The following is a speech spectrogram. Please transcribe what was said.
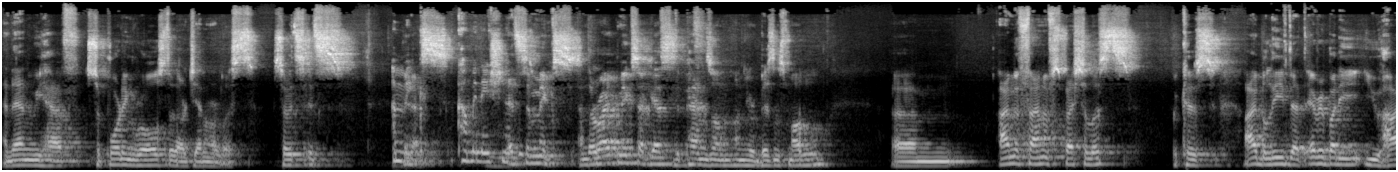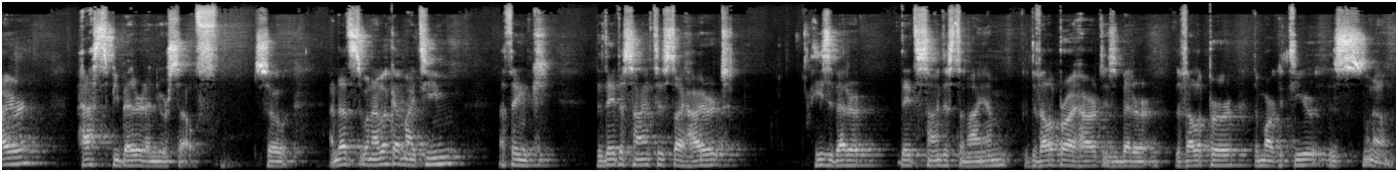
And then we have supporting roles that are generalists. So it's it's a mix, know, combination. It's a mix, and the right mix, I guess, depends on on your business model. Um, I'm a fan of specialists because I believe that everybody you hire has to be better than yourself. So, and that's when I look at my team. I think the data scientist I hired he's a better data scientist than I am. The developer I hired is a better developer. The marketeer is, you know,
